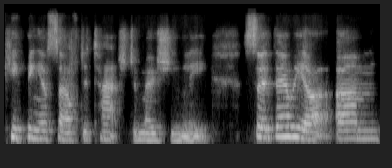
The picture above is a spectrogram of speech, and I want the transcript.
keeping yourself detached emotionally. So there we are. Um,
